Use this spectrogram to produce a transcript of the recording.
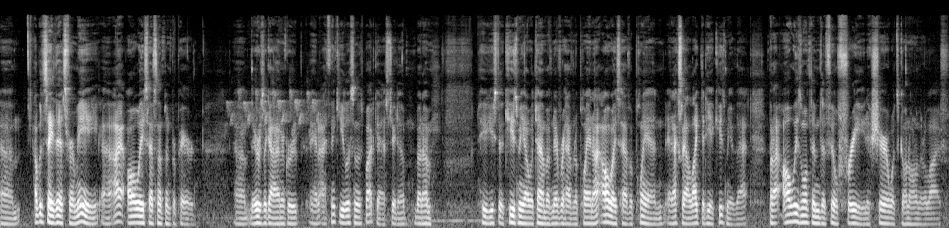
Um, I would say this for me, uh, I always have something prepared. Um, there was a guy in a group, and I think you listen to this podcast, J Dub, but um, he used to accuse me all the time of never having a plan. I always have a plan, and actually, I like that he accused me of that. But I always want them to feel free to share what's going on in their life.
